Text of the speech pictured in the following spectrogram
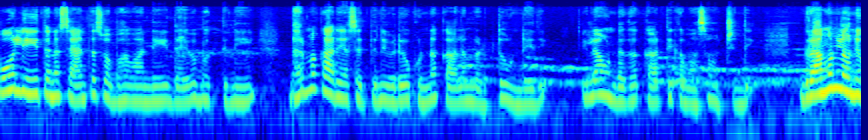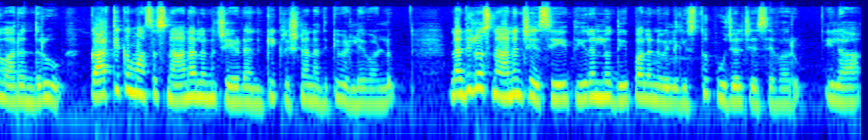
పోలి తన శాంత స్వభావాన్ని దైవభక్తిని ధర్మకార్యాసక్తిని విడవకుండా కాలం గడుపుతూ ఉండేది. ఇలా ఉండగా కార్తీక మాసం వచ్చింది. గ్రామంలోని వారందరూ కార్తీక మాస స్నానాలను చేయడానికి కృష్ణానదికి వెళ్ళేవాళ్ళు. నదిలో స్నానం చేసి తీరంలో దీపాలను వెలిగిస్తూ పూజలు చేసేవారు. ఇలా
